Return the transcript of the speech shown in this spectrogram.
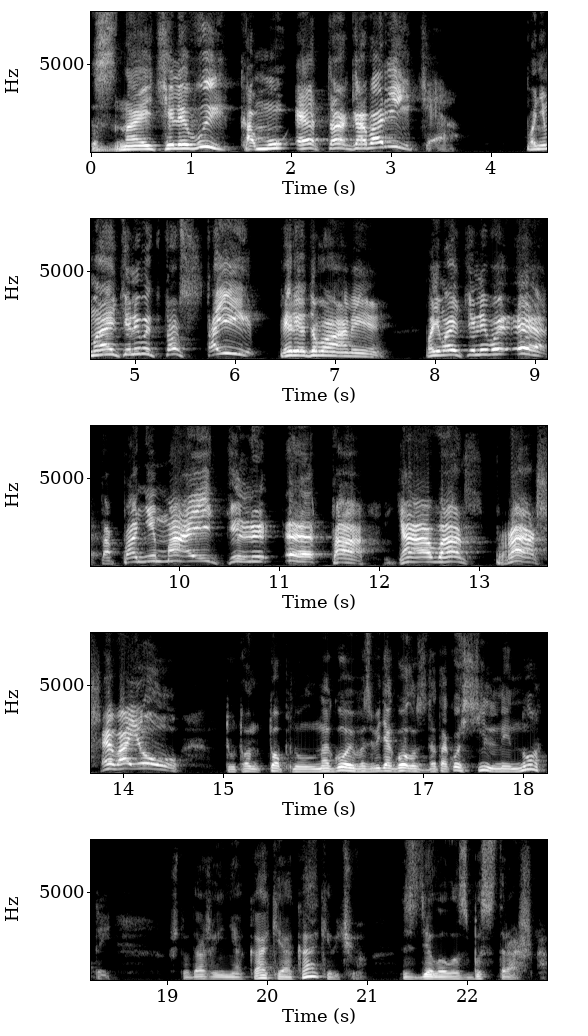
«Знаете ли вы, кому это говорите? Понимаете ли вы, кто стоит перед вами. Понимаете ли вы это? Понимаете ли это? Я вас спрашиваю!» Тут он топнул ногой, возведя голос до такой сильной ноты, что даже и не Акаке Акакевичу сделалось бы страшно.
